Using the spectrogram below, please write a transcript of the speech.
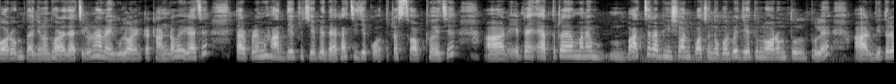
গরম, তাই জন্য ধরা যাচ্ছিল না। আর এগুলো অনেকটা ঠান্ডা হয়ে গেছে। তারপরে আমি হাত দিয়ে একটু চেপে দেখাচ্ছি যে কতটা সফট হয়েছে। আর এটা এতটা মানে বাচ্চারা ভীষণ পছন্দ করবে, যেহেতু নরম তুল তুলে আর ভিতরে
